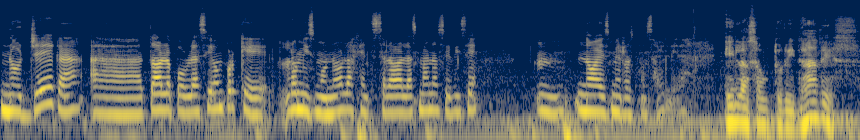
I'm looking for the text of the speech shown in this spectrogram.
no llega a toda la población porque lo mismo, ¿no? La gente se lava las manos y dice, mm, no es mi responsabilidad. Y las autoridades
